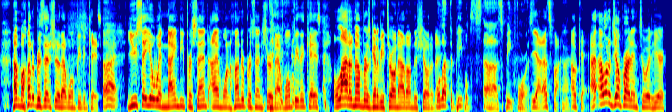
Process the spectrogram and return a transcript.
I'm 100% sure that won't be the case. All right. You say you'll win 90%. I am 100% sure that won't be the case. A lot of numbers going to be thrown out on the show today. We'll let the people uh, speak for us. Yeah, that's fine. Okay. I, I want to jump right into it here.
